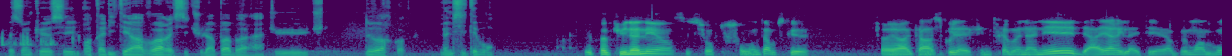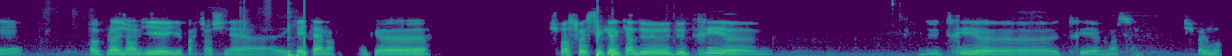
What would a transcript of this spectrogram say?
l'impression que c'est une mentalité à avoir et si tu l'as pas, bah tu, tu dehors quoi. Même si t'es bon. Pas qu'une année, hein. c'est surtout sur long terme parce que Ferreira Carrasco, il avait fait une très bonne année. Derrière, il a été un peu moins bon. Hop là, janvier, il est parti en Chine avec Gaëtan. Hein. Donc, euh, je pense que c'est quelqu'un de, très. Euh, de très. Euh, très mince. Je sais pas le mot.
